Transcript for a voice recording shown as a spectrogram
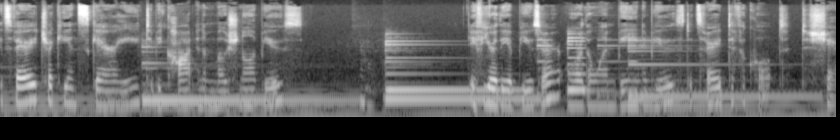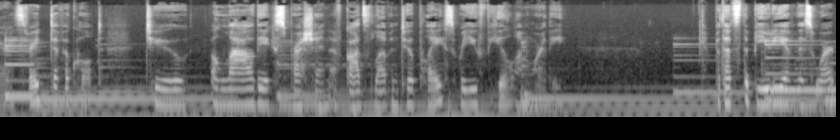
It's very tricky and scary to be caught in emotional abuse. If you're the abuser or the one being abused, it's very difficult to share. It's very difficult to allow the expression of God's love into a place where you feel unworthy. But that's the beauty of this work.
